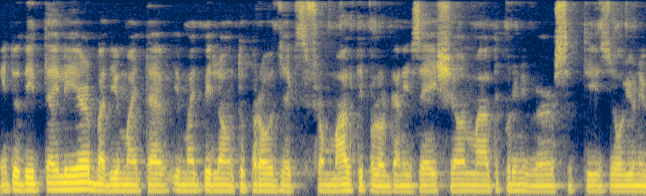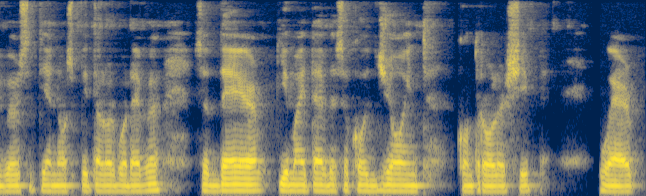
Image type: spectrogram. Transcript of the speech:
into detail here, but you might have you might belong to projects from multiple organizations, multiple universities or university and hospital or whatever. So there you might have the so-called joint controllership where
